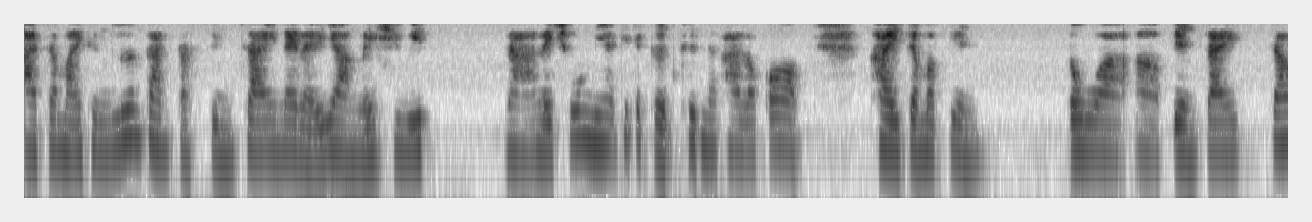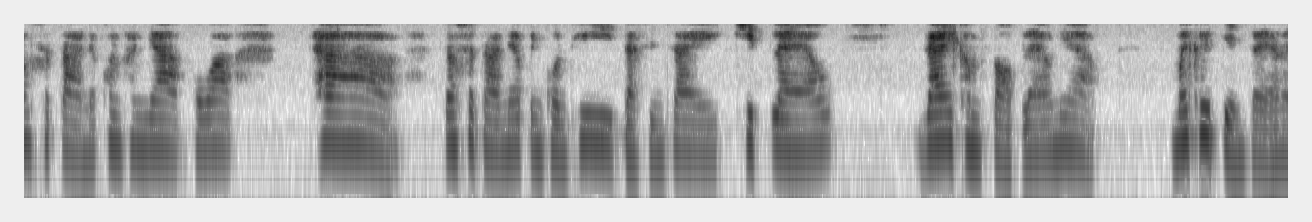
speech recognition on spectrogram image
อาจจะหมายถึงเรื่องการตัดสินใจในหลายอย่างในชีวิตนะคะในช่วงนี้ที่จะเกิดขึ้นนะคะ แล้วก็ใครจะมาเปลี่ยนตัวเปลี่ยนใจเจ้าชะตาเนี่ยค่อนข้างยาก เพราะว่าถ้าเจ้าชะตาเนี่ยเป็นคนที่ตัดสินใจคิดแล้ว ได้คำตอบแล้วเนี่ยไม่เคยเปลี่ยนใจอะไร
